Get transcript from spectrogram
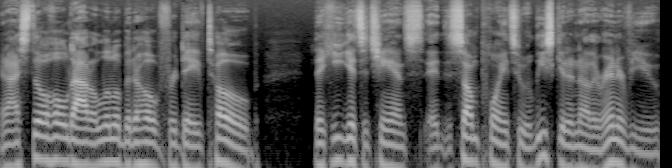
And I still hold out a little bit of hope for Dave Toub that he gets a chance at some point to at least get another interview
